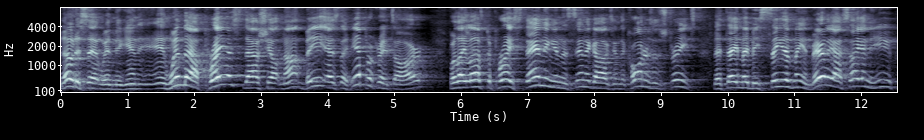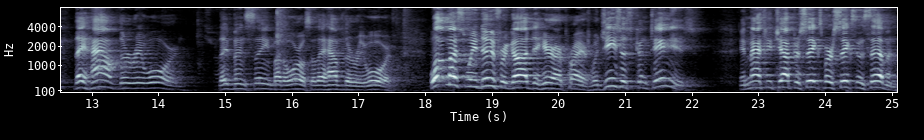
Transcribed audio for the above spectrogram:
Notice that with me again. And when thou prayest, thou shalt not be as the hypocrites are, for they love to pray, standing in the synagogues in the corners of the streets, that they may be seen of men. Verily I say unto you, they have their reward. They've been seen by the world, so they have their reward. What must we do for God to hear our prayers? Well, Jesus continues in Matthew chapter 6, verse 6 and 7.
